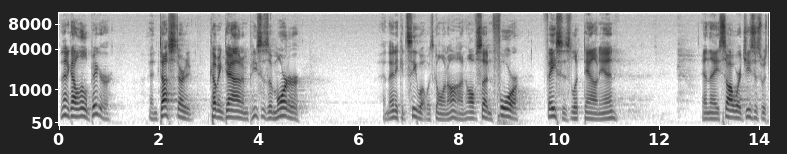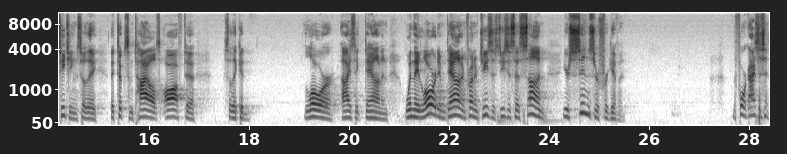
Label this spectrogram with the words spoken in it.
And then it got a little bigger and dust started coming down and pieces of mortar. And then he could see what was going on. All of a sudden, four faces looked down in and they saw where Jesus was teaching, so they, they took some tiles off to so they could lower Isaac down. And when they lowered him down in front of Jesus, Jesus says, Son, your sins are forgiven. The four guys said,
